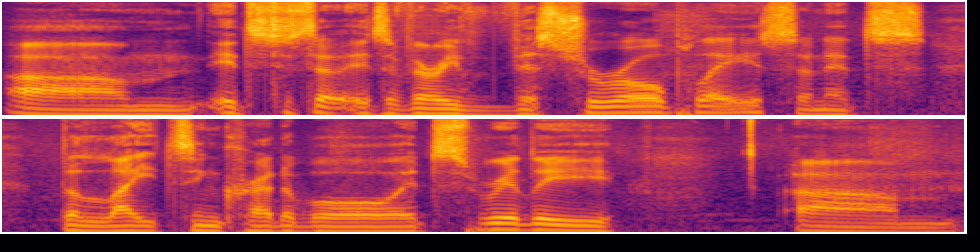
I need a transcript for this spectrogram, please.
um, it's just a it's a very visceral place and it's the light's incredible. It's really um,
